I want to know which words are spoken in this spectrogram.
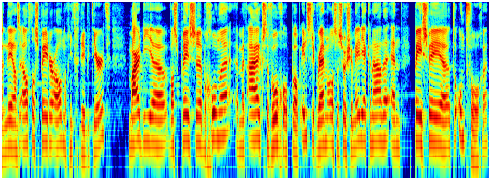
Nederlands elftal speler al, nog niet gedebuteerd. Maar die uh, was precies begonnen met Ajax te volgen op, op Instagram, onze social media kanalen. En PSV te ontvolgen.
